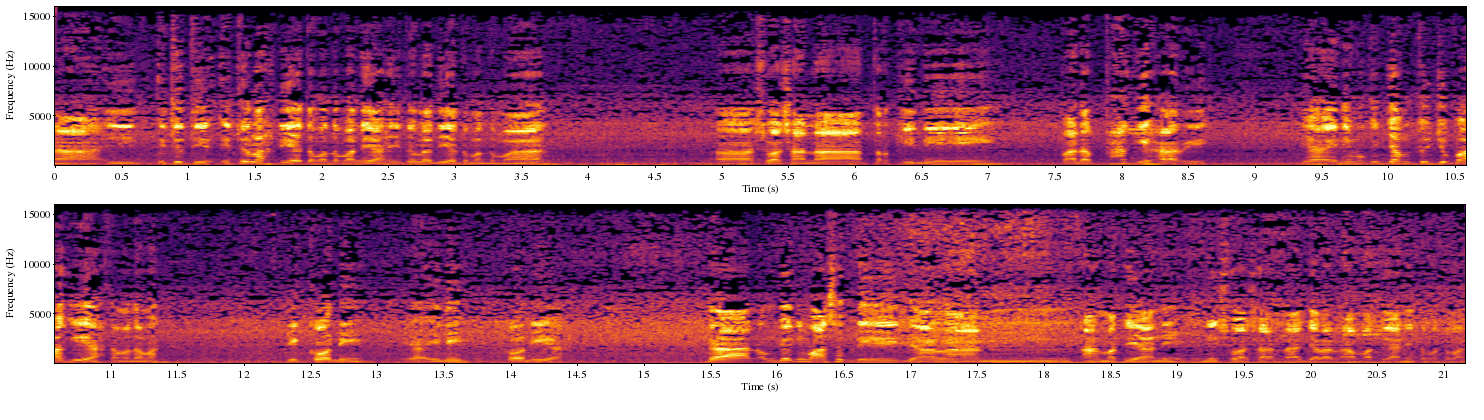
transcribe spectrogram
Nah, itu itulah dia teman-teman ya, itulah dia teman-teman. Uh, suasana terkini pada pagi hari. Ya, ini mungkin jam 7 pagi ya, teman-teman. Di Koni. Ya, ini Koni ya. Dan Om Joni masuk di Jalan Ahmad Yani. Ini suasana Jalan Ahmad Yani, teman-teman.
